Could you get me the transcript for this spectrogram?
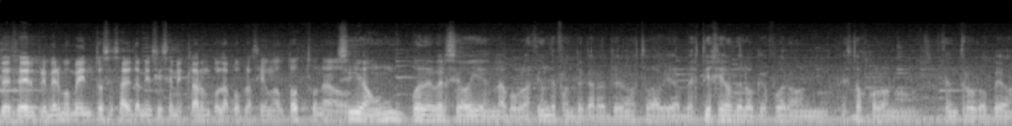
¿Desde el primer momento se sabe también si se mezclaron con la población autóctona? Sí, aún puede verse hoy en la población de Fuente Carreteros todavía vestigios de lo que fueron estos colonos centroeuropeos,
